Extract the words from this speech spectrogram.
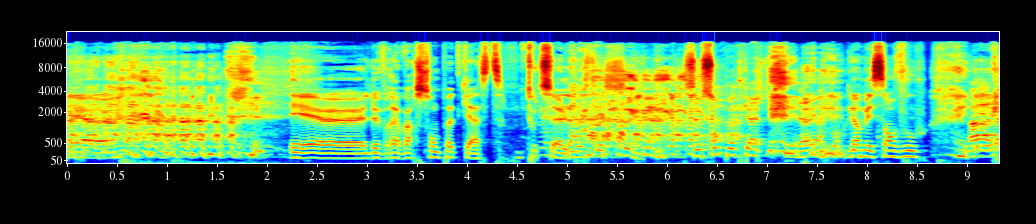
euh, et, euh, elle devrait avoir son podcast toute seule. C'est son podcast. non mais sans vous. Ah, Et-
